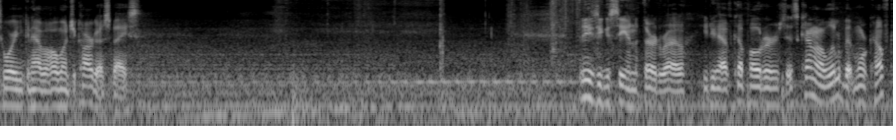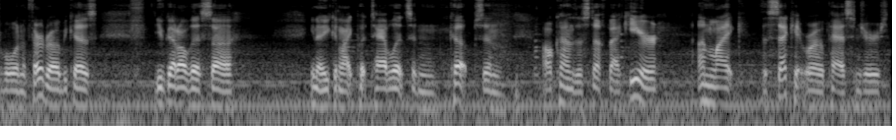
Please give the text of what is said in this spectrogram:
to where you can have a whole bunch of cargo space. And as you can see in the third row, you do have cup holders. It's kind of a little bit more comfortable in the third row because you've got all this, uh, you know, you can like put tablets and cups and all kinds of stuff back here. Unlike the second row passengers,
